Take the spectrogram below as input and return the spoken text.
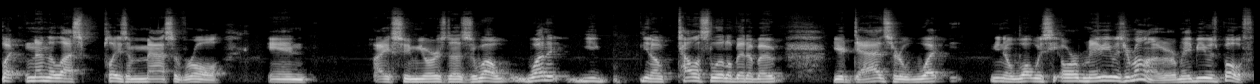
but nonetheless plays a massive role. And I assume yours does as well. Why don't you, you know, tell us a little bit about your dad, sort of what, you know, what was he, or maybe it was your mom, or maybe it was both.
